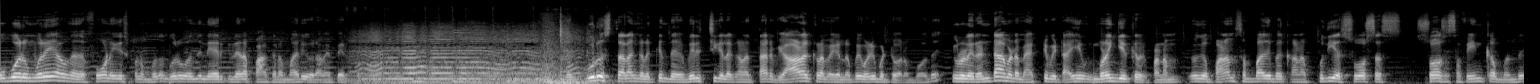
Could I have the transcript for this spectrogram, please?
ஒவ்வொரு முறையும் அவங்க அந்த ஃபோனை யூஸ் பண்ணும்போது குரு வந்து நேருக்கு நேராக பார்க்குற மாதிரி ஒரு அமைப்பு இருக்கும் இந்த குரு ஸ்தலங்களுக்கு இந்த விருச்சிக லக்னத்தார் வியாழக்கிழமைகளில் போய் வழிபட்டு வரும்போது இவருடைய ரெண்டாம் இடம் ஆக்டிவேட் ஆகி இவங்க முடங்கி இருக்கிற பணம் இவங்க பணம் சம்பாதிப்பதற்கான புதிய சோர்சஸ் சோர்சஸ் ஆஃப் இன்கம் வந்து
